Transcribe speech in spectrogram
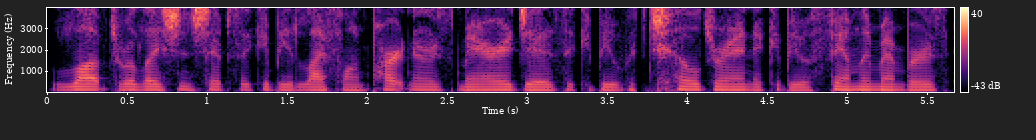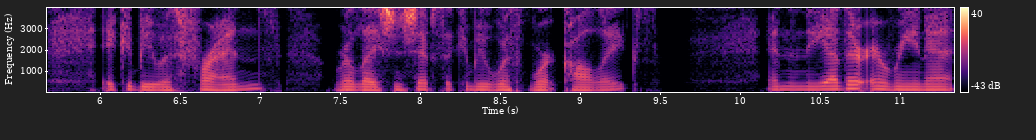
loved relationships. It could be lifelong partners, marriages. It could be with children. It could be with family members. It could be with friends, relationships. It can be with work colleagues. And then the other arena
